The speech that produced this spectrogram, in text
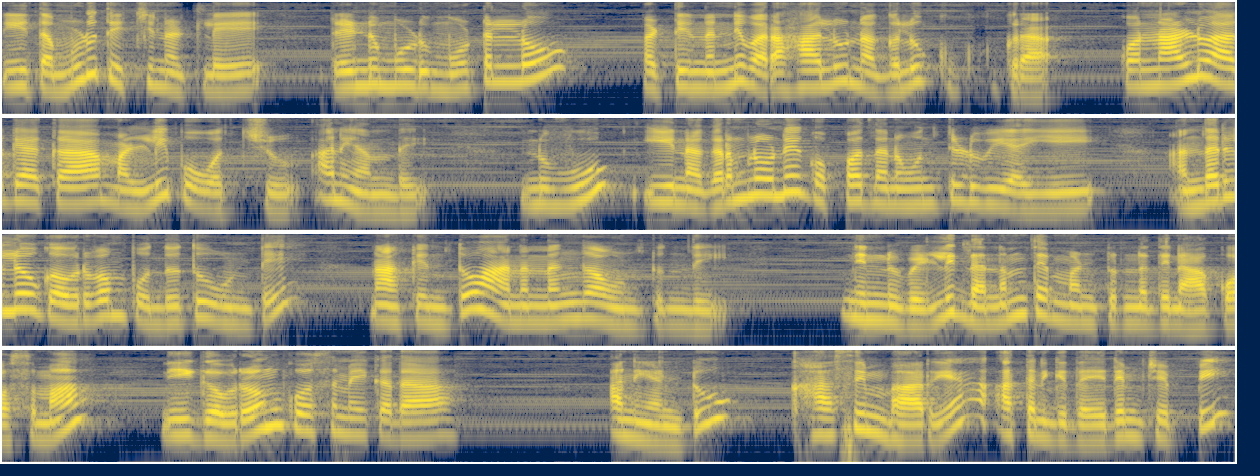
నీ తమ్ముడు తెచ్చినట్లే రెండు మూడు మూటల్లో పట్టినన్ని వరహాలు నగలు కుక్కురా కొన్నాళ్ళు ఆగాక మళ్ళీ పోవచ్చు అని అంది. నువ్వు ఈ నగరంలోనే గొప్ప ధనవంతుడివి అయ్యి అందరిలో గౌరవం పొందుతూ ఉంటే నాకెంతో ఆనందంగా ఉంటుంది. నిన్ను వెళ్ళి ధనం తెమ్మంటున్నది నా కోసమా? నీ గౌరవం కోసమే కదా? అని అంటూ ఖాసిం భార్య అతనికి ధైర్యం చెప్పి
